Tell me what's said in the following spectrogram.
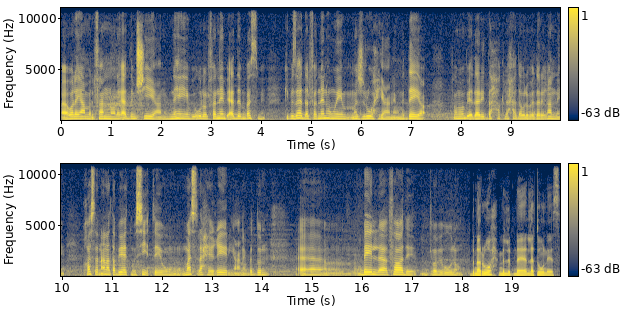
آه، ولا يعمل فن ولا يقدم شيء يعني بالنهاية بيقولوا الفنان بيقدم بسمة. كيف إذا هذا الفنان هو مجروح يعني ومتضايق فما بيقدر يضحك لحدا ولا بيقدر يغني. خاصة أنا طبيعة موسيقتي ومسرحي غير يعني بدهم آه، بال فاضي مثل ما بيقولوا. بدنا نروح من لبنان لتونس.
